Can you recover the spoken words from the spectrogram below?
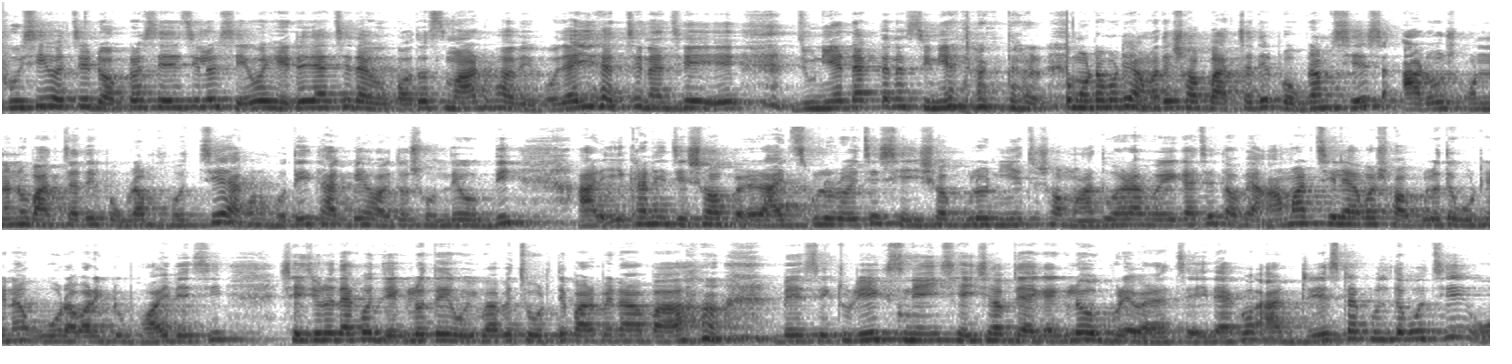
খুশি হচ্ছে ডক্টর সেরেছিল সেও হেঁটে যাচ্ছে, দেখো কত স্মার্টভাবে বোঝাই যাচ্ছে না যে জুনিয়র ডাক্তার না সিনিয়র ডাক্তার। মোটামুটি আমাদের সব বাচ্চাদের প্রোগ্রাম শেষ, আরও অন্যান্য বাচ্চাদের প্রোগ্রাম হচ্ছে, এখন হতেই থাকবে হয়তো সন্ধে অবধি। আর এখানে যেসব রাইডসগুলো রয়েছে, সেই সবগুলো নিয়ে তো সব মাতুয়ারা হয়ে গেছে। তবে আমার ছেলে আবার সবগুলোতে ওঠে না, ওর আবার একটু ভয় বেশি। সেই জন্য দেখো যেগুলোতে ওইভাবে চড়তে পারবে না বা বেশ একটু রিস্ক নেই, সেই সব জায়গাগুলো ও ঘুরে বেড়াচ্ছে। এই দেখো, আর ড্রেসটা খুলতে বলছি, ও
